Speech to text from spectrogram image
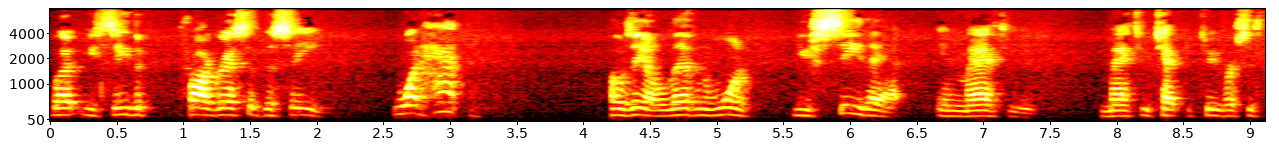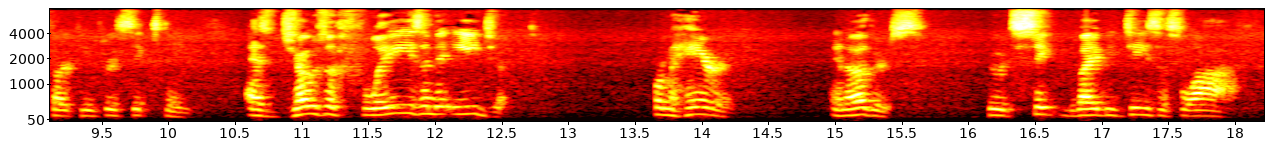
But you see the progress of the seed. What happened? Hosea 11 1. You see that in Matthew. Matthew chapter 2, verses 13 through 16. As Joseph flees into Egypt from Herod and others, who would seek the baby Jesus' life.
